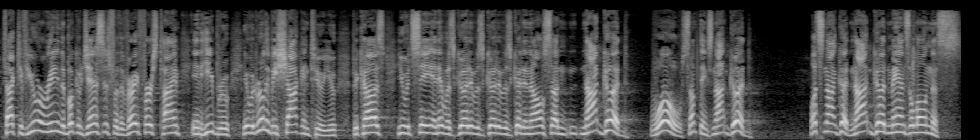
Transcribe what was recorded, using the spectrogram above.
In fact, if you were reading the book of Genesis for the very first time in Hebrew, it would really be shocking to you because you would see, and it was good, it was good, it was good, and all of a sudden, not good. Whoa, something's not good. What's not good? Not good man's aloneness.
